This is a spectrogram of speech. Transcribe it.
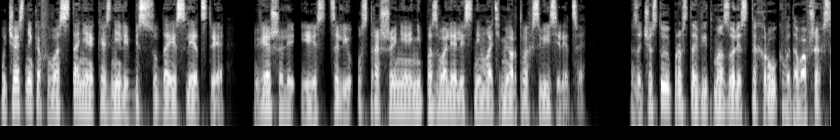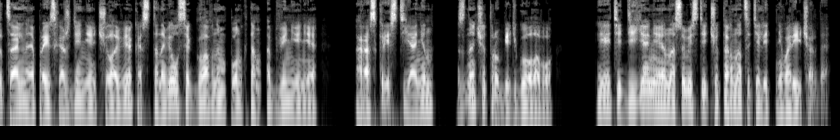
Участников восстания казнили без суда и следствия, вешали и с целью устрашения не позволяли снимать мертвых с виселицы. Зачастую просто вид мозолистых рук, выдававших социальное происхождение человека, становился главным пунктом обвинения, а раз крестьянин, значит рубить голову. И эти деяния на совести 14-летнего Ричарда.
